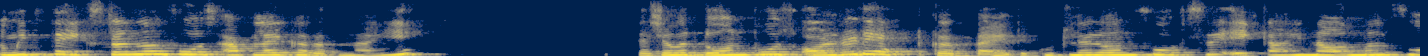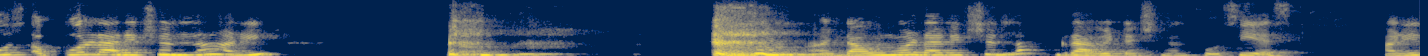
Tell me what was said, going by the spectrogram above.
तुम्ही तिथे एक्सटर्नल फोर्स अप्लाय करत नाही. त्याच्यावर दोन फोर्स ऑलरेडी ऍक्ट करता येते कुठले दोन फोर्स आहे? एक आहे नॉर्मल फोर्स अपवर्ड डायरेक्शनला आणि डाऊनवर्ड डायरेक्शनला ग्रॅव्हिटेशनल फोर्स येस आणि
